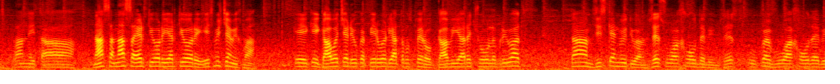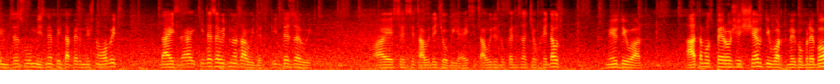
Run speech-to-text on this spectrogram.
ეს პლანეტა. NASA NASA 1212 ისმის ჩემი ხმა. კი კი გავაჭერი უკვე პირველი ატმოსფერო გავიარე ჩაოლებრივად და მზისკენ მივდივარ მზეს უახლოვდები მზეს უკვე უახლოვდები მზეს უმიზნები და პერნიშნულობით და ის აი კიდე ზევით უნდა წავიდეთ კიდე ზევით. აი ეს ესე წავიდე ჯობია ესე წავიდეთ უკეთესად შევხედავთ. მივდივართ. ატმოსფეროში შევდივართ მეგობრებო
